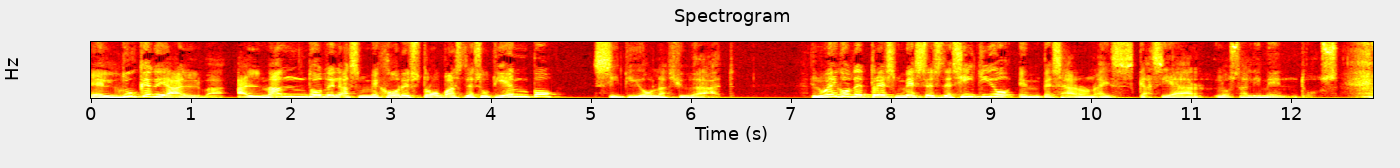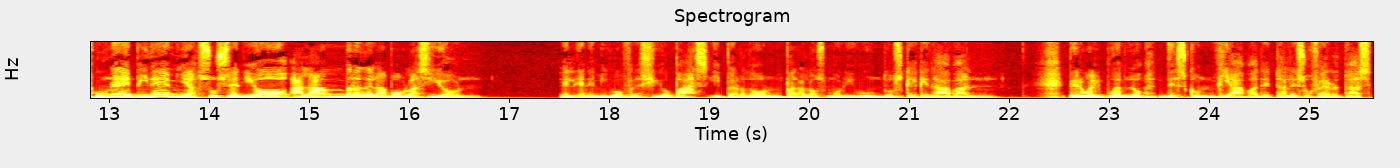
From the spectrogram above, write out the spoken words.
El duque de Alba, al mando de las mejores tropas de su tiempo, sitió la ciudad. Luego de tres meses de sitio empezaron a escasear los alimentos. Una epidemia sucedió al hambre de la población. El enemigo ofreció paz y perdón para los moribundos que quedaban. Pero el pueblo desconfiaba de tales ofertas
